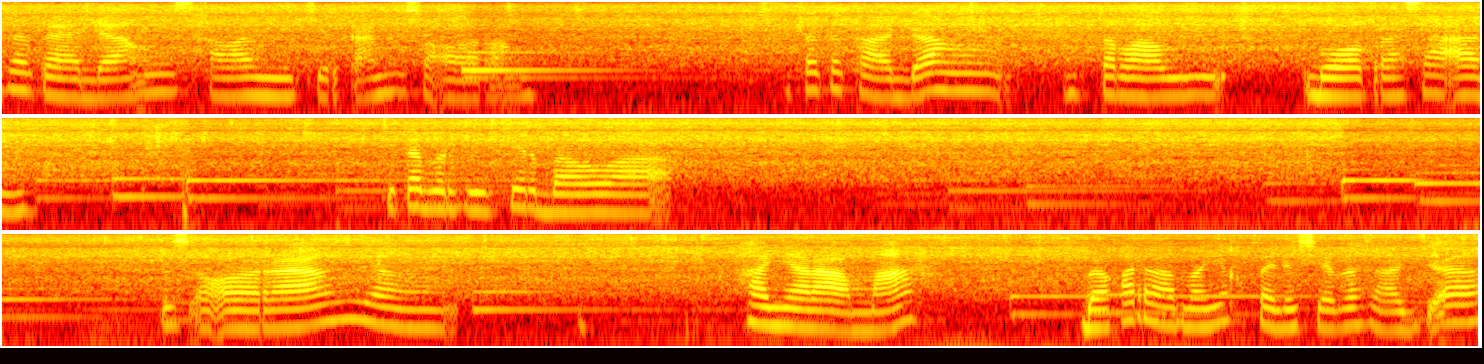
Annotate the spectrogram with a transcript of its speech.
kita terkadang salah memikirkan seseorang. Kita terkadang terlalu bawa perasaan. Kita berpikir bahwa seseorang yang hanya ramah bahkan ramahnya kepada siapa saja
